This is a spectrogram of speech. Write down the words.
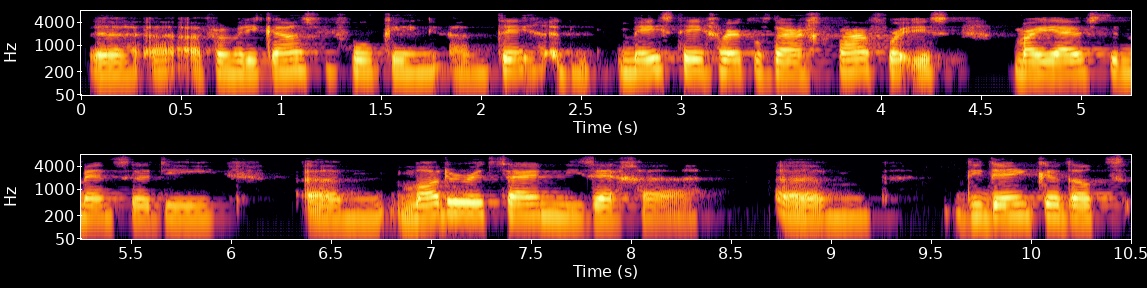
de Afro-Amerikaanse bevolking tegen, het meest tegenwerkt of daar gevaar voor is. Maar juist de mensen die moderate zijn, die zeggen die denken dat.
